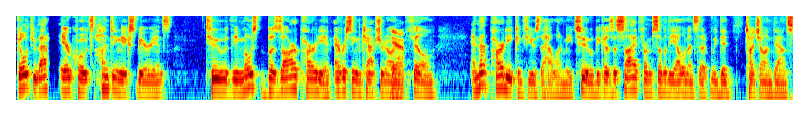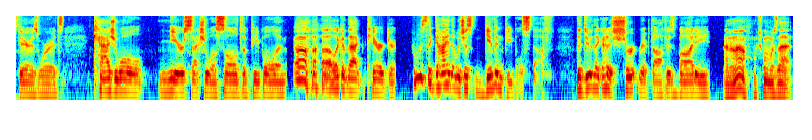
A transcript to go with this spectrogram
go through that air quotes hunting experience to the most bizarre party I've ever seen captured on Yeah. film. And that party confused the hell out of me too, because aside from some of the elements that we did touch on downstairs, where it's casual, near sexual assault of people, and oh, look at that character. Who was the guy that was just giving people stuff? The dude that got his shirt ripped off his body I don't know. Which one was that?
